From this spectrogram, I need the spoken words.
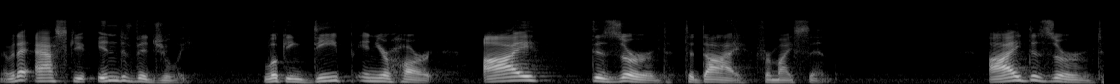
I'm going to ask you individually, looking deep in your heart, I deserved to die for my sin. I deserved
